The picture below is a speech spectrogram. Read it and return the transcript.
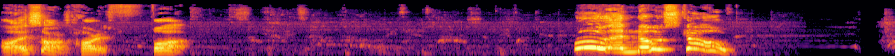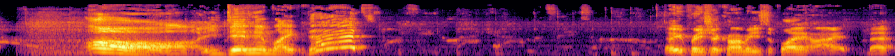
Oh, this song's hard as fuck. Woo, that no scope. Oh, you did him like that? Are you pretty sure Karma used to play? Alright, bet.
